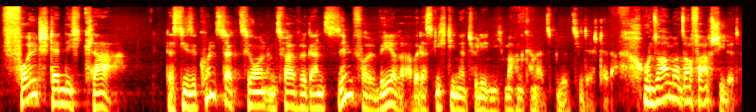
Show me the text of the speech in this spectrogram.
vollständig klar, dass diese Kunstaktion im Zweifel ganz sinnvoll wäre, aber dass ich die natürlich nicht machen kann als Biozidersteller. Und so haben wir uns auch verabschiedet.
